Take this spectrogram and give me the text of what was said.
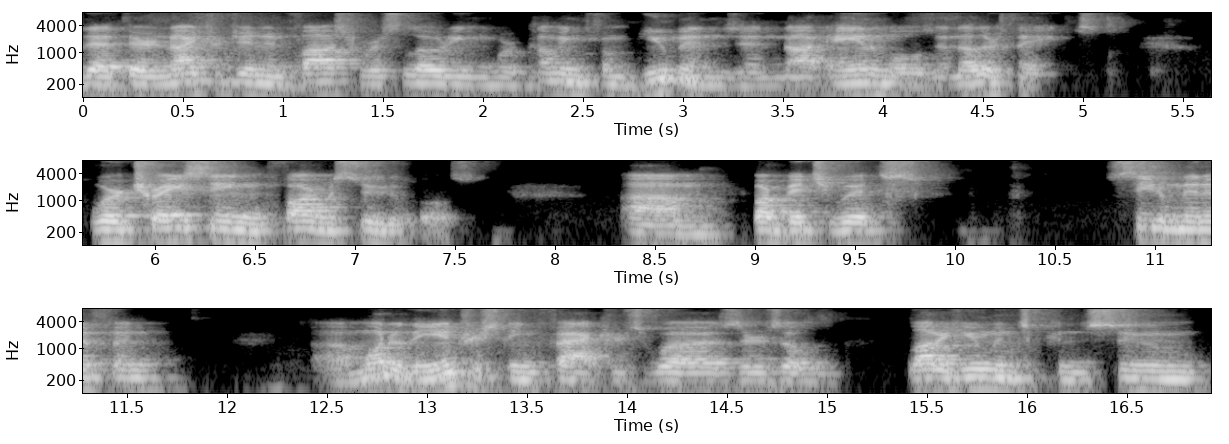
that their nitrogen and phosphorus loading were coming from humans and not animals and other things. We're tracing pharmaceuticals, um, barbiturates, acetaminophen. Um, one of the interesting factors was there's a a lot of humans consume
